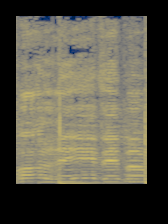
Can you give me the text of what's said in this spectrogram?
Unbelievable.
